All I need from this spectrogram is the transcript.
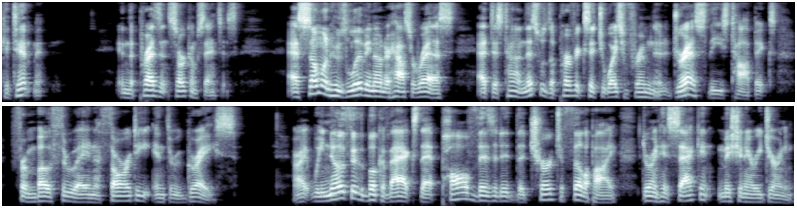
contentment in the present circumstances. As someone who's living under house arrest at this time, this was the perfect situation for him to address these topics from both through an authority and through grace. All right, we know through the book of Acts that Paul visited the church of Philippi during his second missionary journey,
